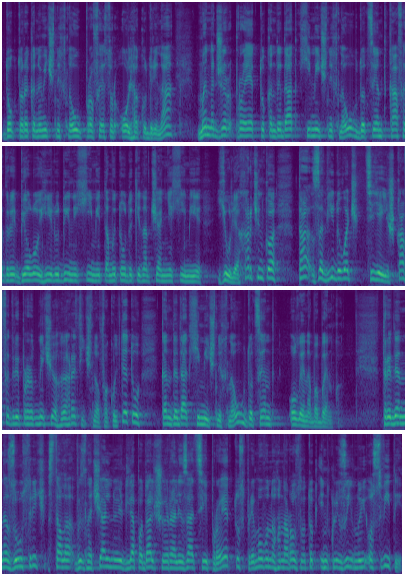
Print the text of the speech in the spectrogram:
доктор економічних наук професор Ольга Кудріна, менеджер проєкту, кандидат хімічних наук, доцент кафедри біології людини, хімії та методики навчання хімії Юлія Харченко та завідувач цієї ж кафедри природничого географічного факультету, кандидат хімічних наук, доцент Олена Бабенко. Триденна зустріч стала визначальною для подальшої реалізації проєкту, спрямованого на розвиток інклюзивної освіти,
